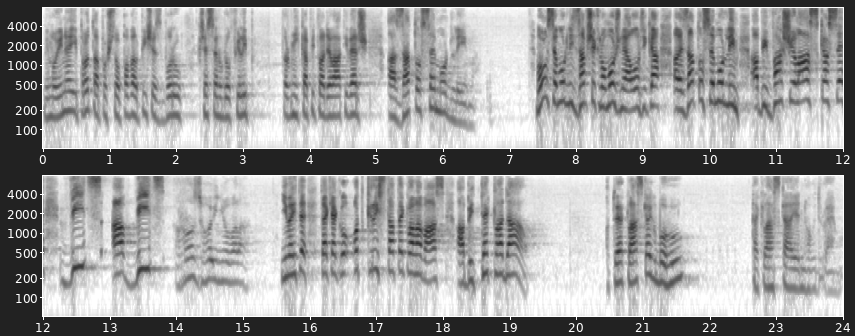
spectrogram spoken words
Mimo jiné i proto poštol Pavel píše zboru křesenu do Filip, první kapitola, devátý verš, a za to se modlím. Mohl se modlit za všechno možné, ale on říká, ale za to se modlím, aby vaše láska se víc a víc rozhojňovala. Vnímejte, tak jako od Krista tekla na vás, aby tekla dál. A to jak láska k Bohu, tak láska jednoho k druhému.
